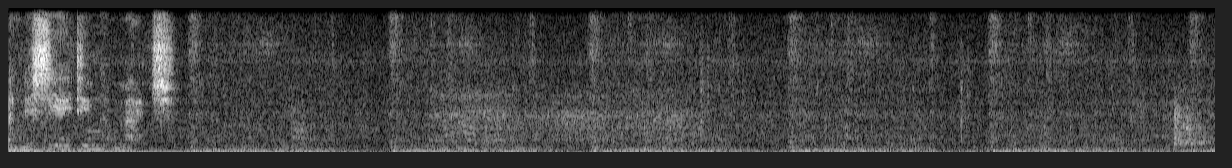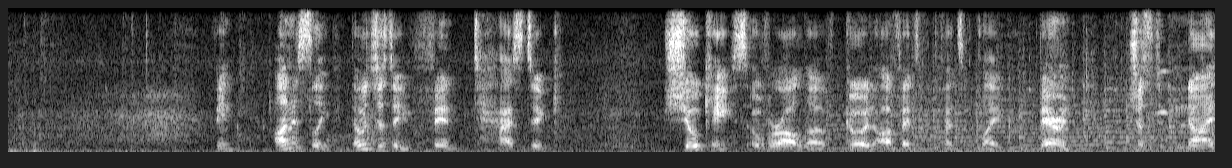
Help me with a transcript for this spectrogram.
Initiating match. Fan- honestly, that was just a fantastic showcase overall of good offensive and defensive play. Behrend just not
